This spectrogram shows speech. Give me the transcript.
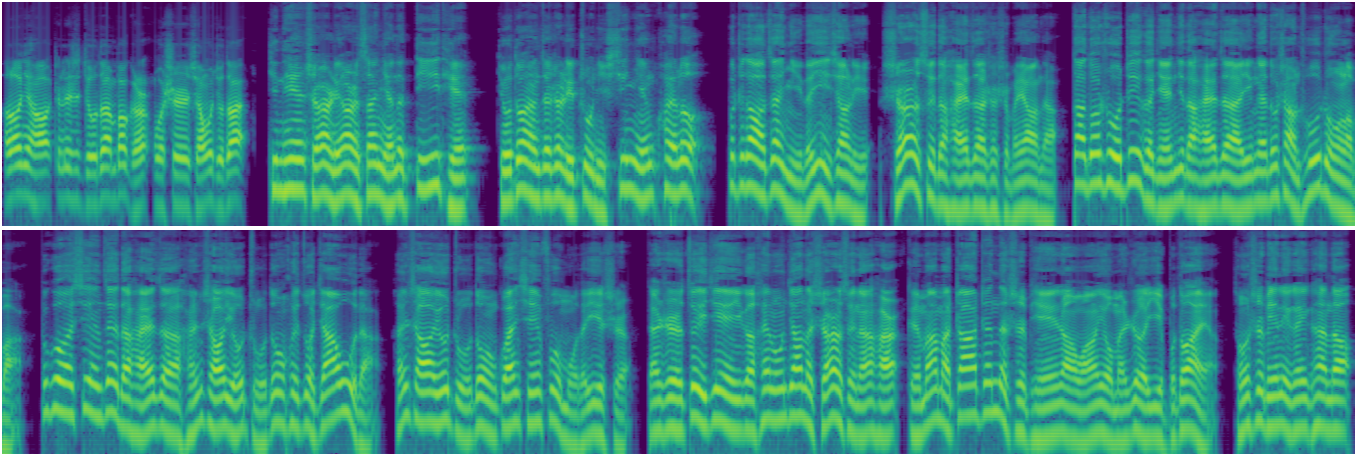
Hello，你好，这里是九段爆梗，我是玄武九段。今天是二零二三年的第一天，九段在这里祝你新年快乐。不知道在你的印象里，十二岁的孩子是什么样的？大多数这个年纪的孩子应该都上初中了吧？不过现在的孩子很少有主动会做家务的，很少有主动关心父母的意识。但是最近一个黑龙江的十二岁男孩给妈妈扎针的视频，让网友们热议不断呀。从视频里可以看到，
